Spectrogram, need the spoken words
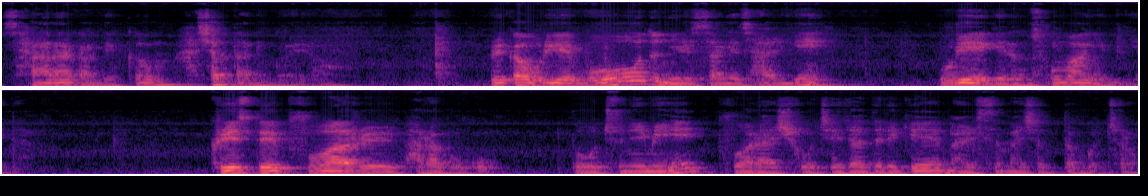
살아가게끔 하셨다는 거예요. 그러니까 우리의 모든 일상의 삶이 우리에게는 소망입니다. 그리스도의 부활을 바라보고 또 주님이 부활하시고 제자들에게 말씀하셨던 것처럼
